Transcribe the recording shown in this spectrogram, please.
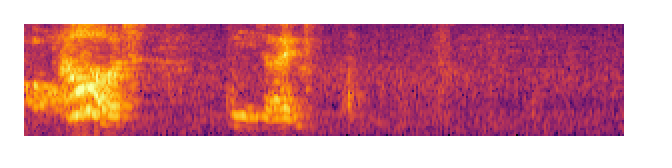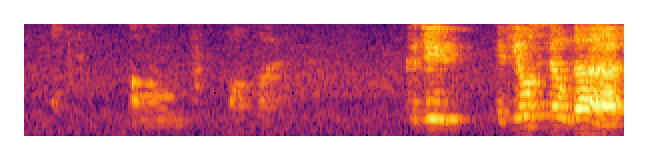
Oh, God! Weirdo. oh, um, oh my. Could you, if you're still there,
